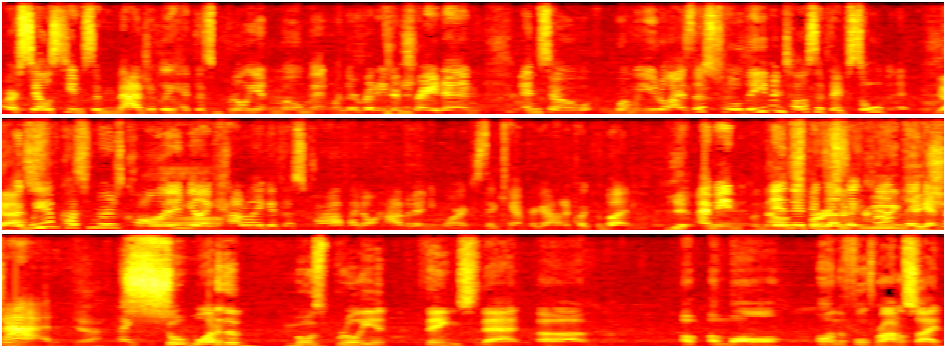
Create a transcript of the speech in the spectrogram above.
our sales teams to magically hit this brilliant moment when they're ready to trade in. And so when we utilize this tool, they even tell us if they've sold it. Yes. Like we have customers call in and be Ah. like, "How do I get this car off? I don't have it anymore because they can't figure out how to click the button." Yeah. I mean, Well, now and if it doesn't come, they get mad. Yeah. Like, So one of the most brilliant things that um, a, a mall on the full throttle side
